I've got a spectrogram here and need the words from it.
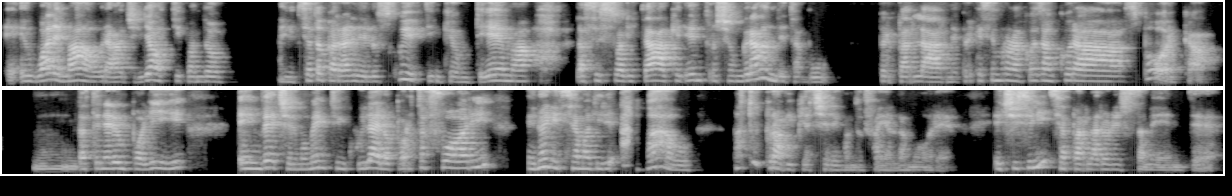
È, è uguale Maura Gigliotti quando ha iniziato a parlare dello squirting, che è un tema, la sessualità, che dentro c'è un grande tabù per parlarne, perché sembra una cosa ancora sporca, mh, mm, da tenere un po' lì, e invece nel momento in cui lei lo porta fuori, e noi iniziamo a dire, ah wow, ma tu provi piacere quando fai all'amore? E ci si inizia a parlare onestamente,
